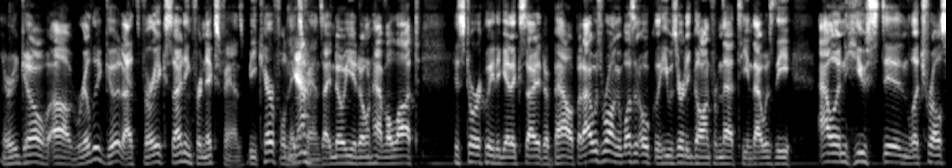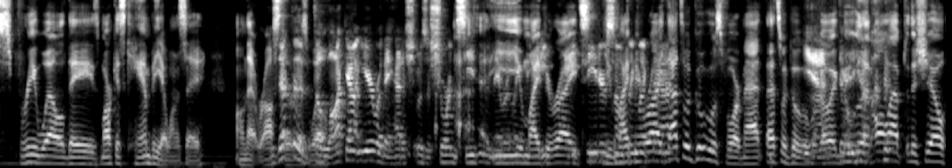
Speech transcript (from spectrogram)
There you go. Uh, really good. That's very exciting for Knicks fans. Be careful, Knicks yeah. fans. I know you don't have a lot historically to get excited about. But I was wrong. It wasn't Oakley. He was already gone from that team. That was the Allan Houston, Latrell Sprewell days. Marcus Camby, I want to say on that roster. Was that the, well. the lockout year where they had a, it was a shortened season? Uh, you like might eight, be right. you might be like right. That? That's what Google's for, Matt. That's what Google. Yeah, Go Google it all after the show.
